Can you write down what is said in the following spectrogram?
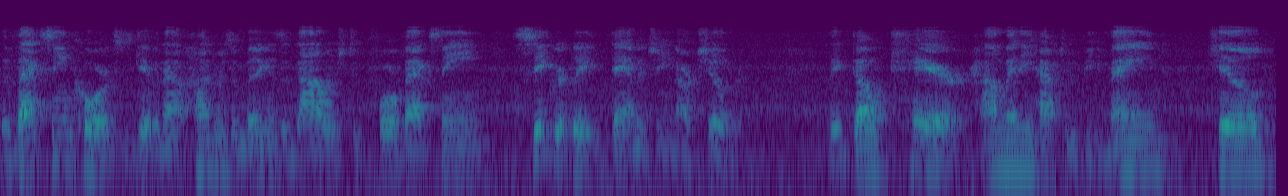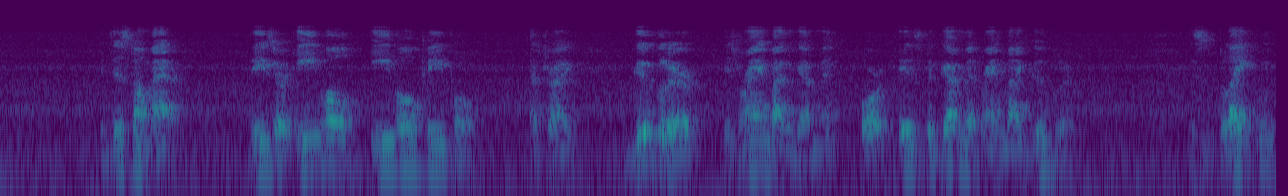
The vaccine courts is giving out hundreds of millions of dollars to, for vaccine, secretly damaging our children. They don't care how many have to be maimed, killed. It just don't matter. These are evil, evil people. That's right. Googler is ran by the government, or is the government ran by Googler? This is blatant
